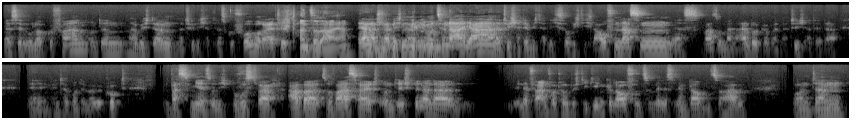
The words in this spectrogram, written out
Er ist in Urlaub gefahren und dann habe ich dann, natürlich hat er das gut vorbereitet. Stand du da, ja? Ja, da stand ich da emotional, ja, natürlich hat er mich da nicht so richtig laufen lassen. Das war so mein Eindruck, aber natürlich hat er da äh, im Hintergrund immer geguckt, was mir so nicht bewusst war. Aber so war es halt und ich bin dann da in der Verantwortung durch die Gegend gelaufen, zumindest in dem Glauben zu haben. Und dann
